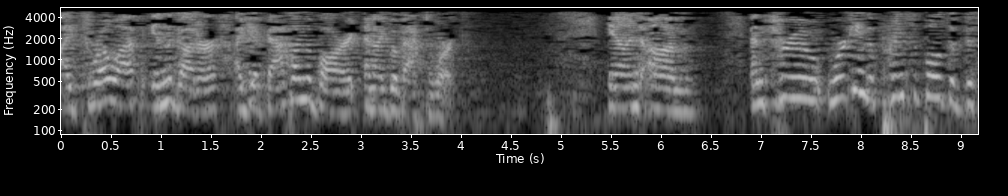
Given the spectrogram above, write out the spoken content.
I'd throw up in the gutter, I'd get back on the BART, and I'd go back to work. And um, and through working the principles of this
